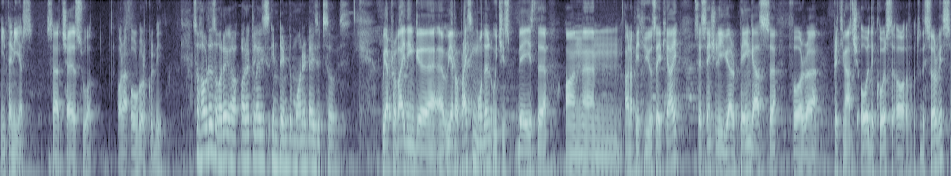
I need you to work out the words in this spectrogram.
in 10 years, such as what Augur could be. So how does Oraclize intend to monetize its service? We are providing, we have a pricing model which is based on, um, on a pay-to-use API. So essentially you are paying us for pretty much all the calls to the service.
